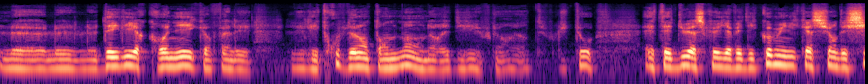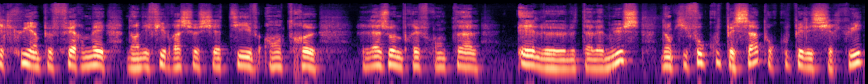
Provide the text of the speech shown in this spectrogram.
le, le, délire chronique, enfin les, les, les troubles de l'entendement, on aurait dit plutôt, étaient dus à ce qu'il y avait des communications, des circuits un peu fermés dans les fibres associatives entre la zone préfrontale et le, le, thalamus. Donc il faut couper ça pour couper les circuits.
